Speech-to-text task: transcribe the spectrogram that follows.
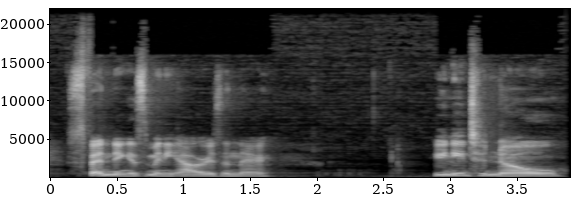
spending as many hours in there, you need to know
